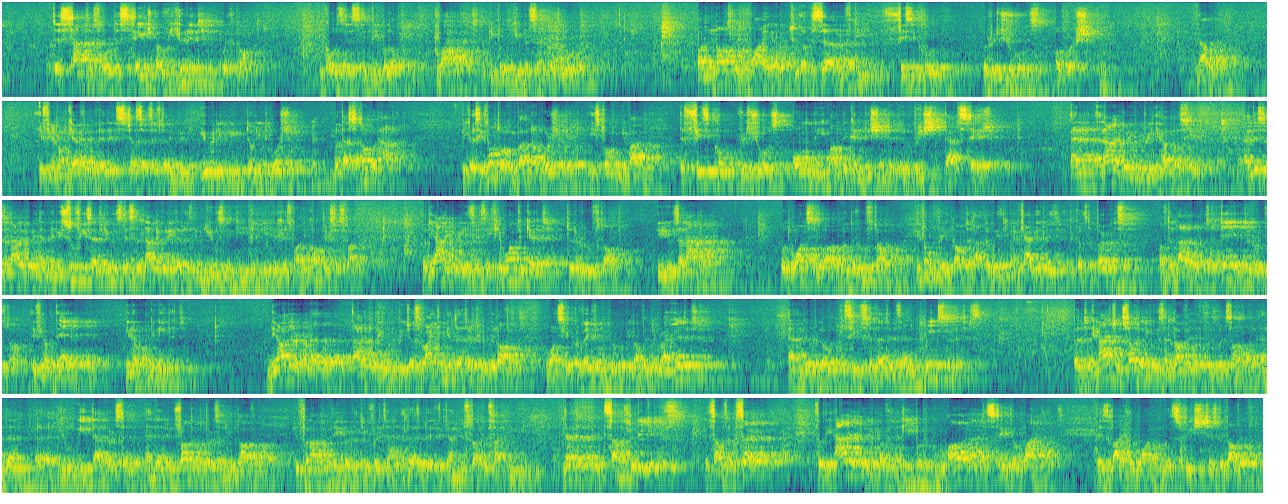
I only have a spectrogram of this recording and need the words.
the status or the stage of unity with God. He calls this the people of Wahdat, the people of unison with God, are not required to observe the physical rituals of worship. Now, if you're not careful with it, it's just as if telling you, you really don't need to worship. Mm-hmm. But that's not what happened. Because he's not talking about not worshiping. He's talking about the physical rituals only on the condition that you reach that stage. And an allegory would really help us here. And this is an allegory that many Sufis have used. This is an allegory that has been used in the, in the, in the Ismaili context as well. But the allegory is this. If you want to get to the rooftop, you use a ladder. But once you are on the rooftop, you don't bring up the ladder with you and carry it with you because the purpose of the ladder was to take you to the rooftop. If you're there, you no longer need it. The other uh, allegory would be just writing a letter to your beloved. Once you're away from your beloved, you write letters to them. And your beloved receives the letters and reads the letters. But imagine somebody who's in love with, with, with someone, and then uh, you meet that person, and then in front of the person you love, You pull out a paper that you've written, a letter that you've written, and you start reciting the letter. It sounds ridiculous. It sounds absurd. So the allegory of the people who are at the state of wahdat is like the one who has reached his beloved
